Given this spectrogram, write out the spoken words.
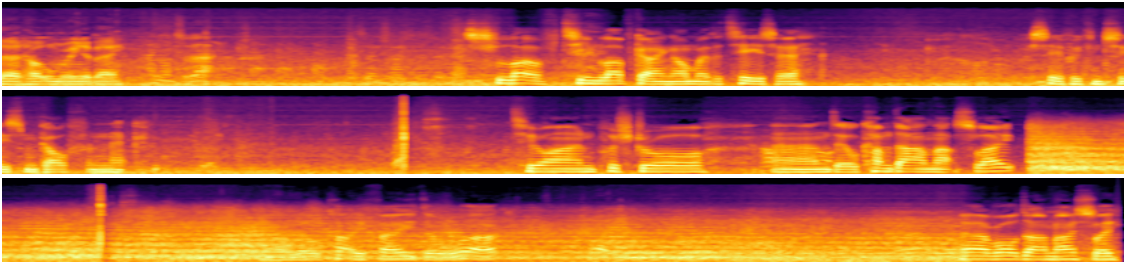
third hole, Marina Bay. Hang on to that. There's a lot of team love going on with the tees here. See if we can see some golf from Nick. Two iron, push draw, and it'll come down that slope. A little cutty fade, it'll work. Yeah, roll down nicely.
